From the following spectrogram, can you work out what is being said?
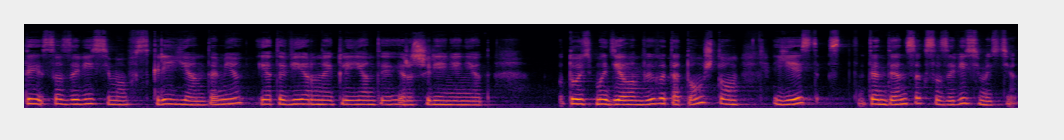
Ты созависима с клиентами, и это верные клиенты, и расширения нет. То есть мы делаем вывод о том, что есть тенденция к созависимости.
